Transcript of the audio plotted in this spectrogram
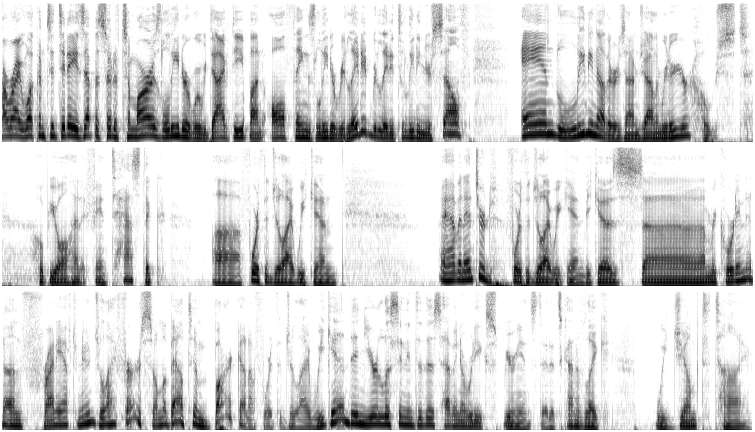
All right, welcome to today's episode of Tomorrow's Leader, where we dive deep on all things leader related, related to leading yourself and leading others. I'm John Laurito, your host. Hope you all had a fantastic uh, 4th of July weekend. I haven't entered 4th of July weekend because uh, I'm recording it on Friday afternoon, July 1st. So I'm about to embark on a 4th of July weekend, and you're listening to this having already experienced it. It's kind of like we jumped time.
